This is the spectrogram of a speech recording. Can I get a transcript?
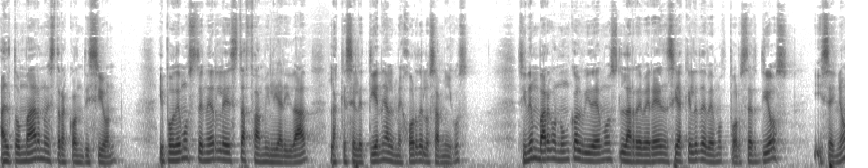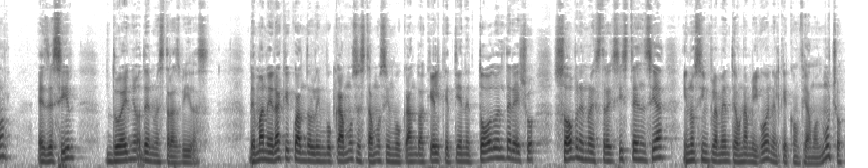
al tomar nuestra condición, y podemos tenerle esta familiaridad, la que se le tiene al mejor de los amigos, sin embargo nunca olvidemos la reverencia que le debemos por ser Dios y Señor, es decir, dueño de nuestras vidas. De manera que cuando lo invocamos estamos invocando a aquel que tiene todo el derecho sobre nuestra existencia y no simplemente a un amigo en el que confiamos mucho,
